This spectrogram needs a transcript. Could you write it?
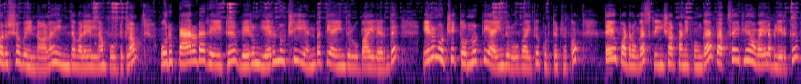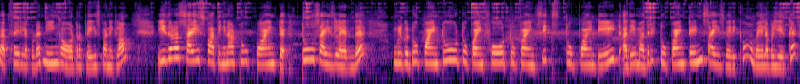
வருஷம் வேணாலும் இந்த வளையல்லாம் போட்டுக்கலாம். ஒரு பேரோட ரேட்டு வெறும் இருநூற்றி எண்பத்தி ஐந்து ரூபாயிலிருந்து இருநூற்றி தொண்ணூற்றி ஐந்து ரூபாய் ரூபாய்க்கு கொடுத்துட்ருக்கோம். தேவைப்படுறவங்க ஸ்க்ரீன்ஷாட் பண்ணிக்கோங்க. வெப்சைட்லேயும் அவைலபிள் இருக்குது வெப்சைட்டில் கூட நீங்கள் ஆர்டர் ப்ளேஸ் பண்ணிக்கலாம். இதோட சைஸ் பார்த்தீங்கன்னா டூ பாயிண்ட் டூ சைஸில் இருந்து உங்களுக்கு two point two two point four two point six two point eight அதே மாதிரி டூ பாயிண்ட் டென் சைஸ் வரைக்கும் அவைலபிள் இருக்குது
